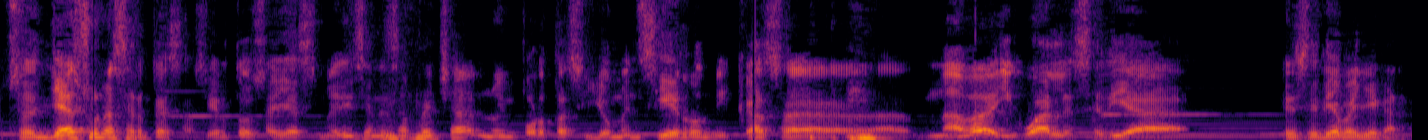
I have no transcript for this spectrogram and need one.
O sea, ya es una certeza, ¿cierto? O sea, ya si me dicen esa fecha, no importa si yo me encierro en mi casa, nada, igual ese día, ese día va a llegar.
